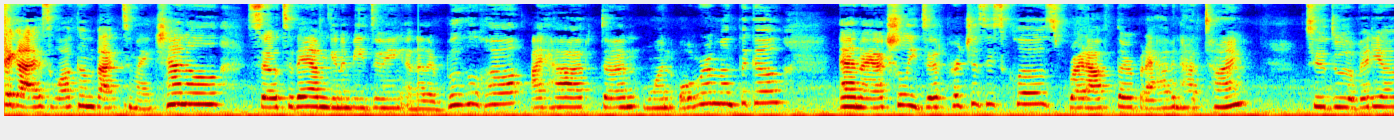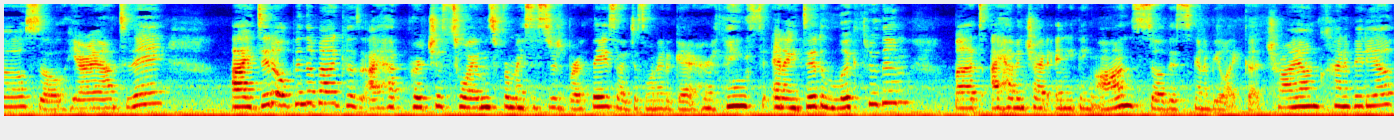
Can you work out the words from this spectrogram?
Hey guys, welcome back to my channel. So today I'm gonna be doing another boohoo haul. I had done one over a month ago and I actually did purchase these clothes right after but I haven't had time to do a video so here I am today. I did open the bag because I had purchased two items for my sister's birthday so I just wanted to get her things and I did look through them but I haven't tried anything on so this is gonna be like a try on kind of video.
